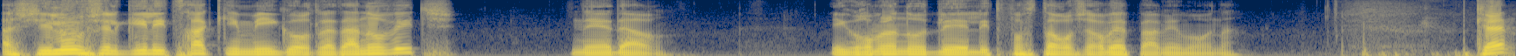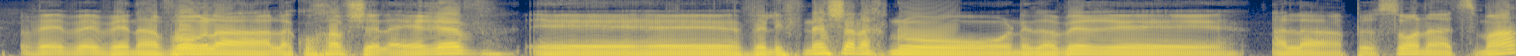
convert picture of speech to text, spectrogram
השילוב של גיל יצחק עם איגור טלטנוביץ', נהדר. יגרום לנו לתפוס את הראש הרבה פעמים העונה. כן, ו- ו- ונעבור לכוכב של הערב. אה, ולפני שאנחנו נדבר אה, על הפרסונה עצמה,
